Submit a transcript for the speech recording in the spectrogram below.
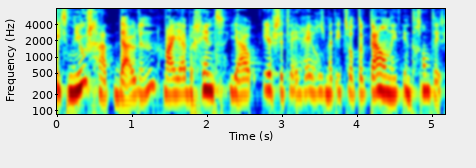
iets nieuws gaat duiden, maar jij begint jouw eerste twee regels met iets wat totaal niet interessant is,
